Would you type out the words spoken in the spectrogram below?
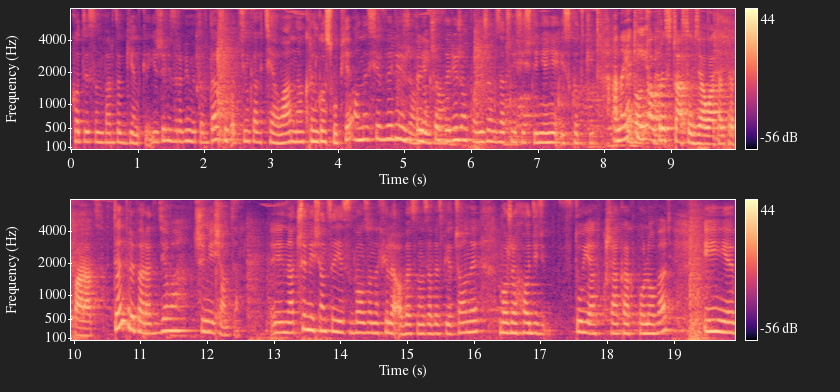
koty są bardzo giętkie. Jeżeli zrobimy to w dalszych odcinkach ciała, na kręgosłupie, one się wyliżą. Wyliżą. Jak się wyliżą, poliżą, zacznie się ślinienie i skutki A na jaki okres czasu działa ten preparat? Ten preparat działa 3 miesiące. Y, Na 3 miesiące jest bonzo na chwilę obecną zabezpieczony, może chodzić w tujach, w krzakach, polować i nie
